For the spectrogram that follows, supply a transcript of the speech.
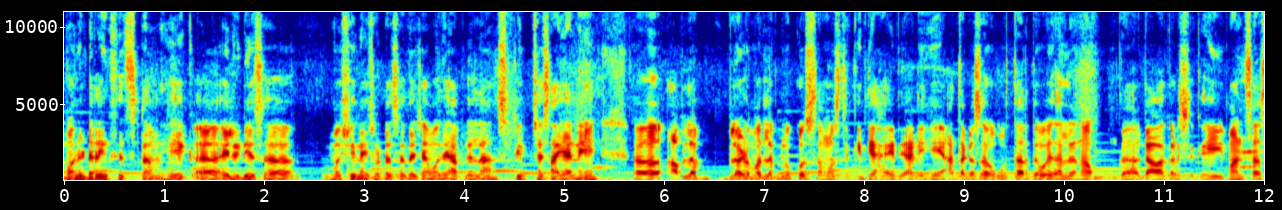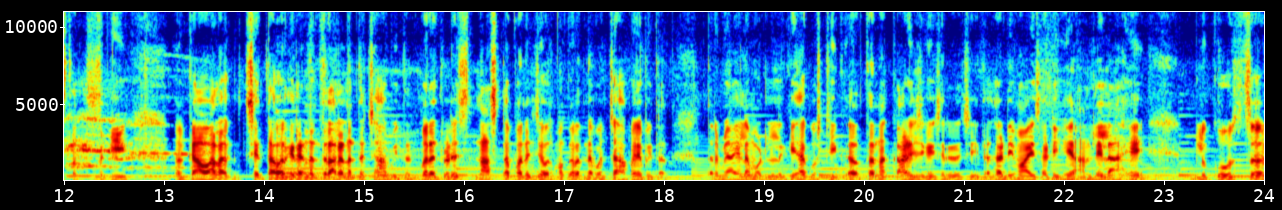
मॉनिटरिंग सिस्टम हे एक एल ई डी असं मशीन आहे छोटंसं त्याच्यामध्ये आपल्याला स्ट्रीपच्या साह्याने आपला ब्लडमधलं ग्लुकोज समजतं किती आहे ते. आणि हे आता कसं उतारतं वय झालं ना गा गावाकडचे काही माणसं असतात जसं की गावाला शेतावर गेल्यानंतर आल्यानंतर चहा पितात. बऱ्याच वेळेस नाश्ता पाणी जेवण पण करत नाही पण चहा पाणी पितात. तर मी आईला म्हटलेलं की ह्या गोष्टी करताना काळजी घे शरीराची. त्यासाठी मग आईसाठी हे आणलेलं आहे. ग्लुकोजचं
